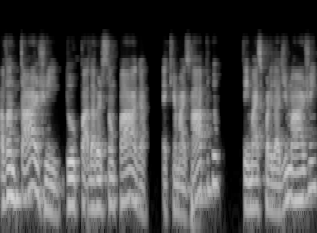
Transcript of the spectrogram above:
A vantagem do, da versão paga é que é mais rápido, tem mais qualidade de imagem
